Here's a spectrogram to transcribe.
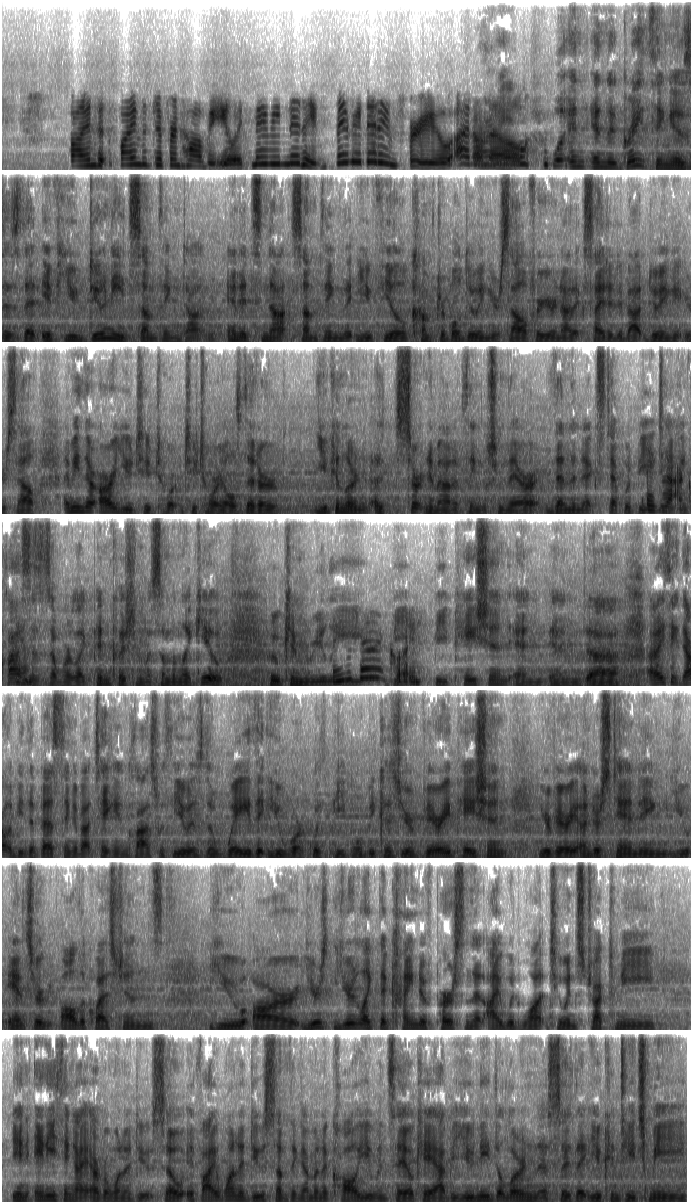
find find a different hobby, like maybe knitting. Maybe knitting's for you. I don't right. know. Well, and and the great thing is, is that if you do need something done, and it's not something that you feel comfortable doing yourself, or you're not excited about doing it yourself, I mean, there are YouTube t- tutorials that are you can learn a certain amount of things from there. Then the next step would be Exactly. taking classes somewhere like Pincushion with someone like you, who can really Exactly. be, be patient and and uh, and I think that would be the best thing about taking a class with you is the way that you work with people because you're very patient, you're very understanding, you answer all the questions. You are you're you're like the kind of person that I would want to instruct me in anything I ever want to do. So if I want to do something, I'm going to call you and say, "Okay, Abby, you need to learn this so that you can teach me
